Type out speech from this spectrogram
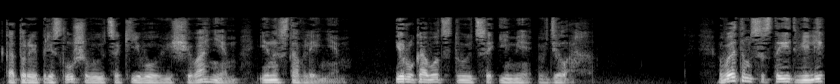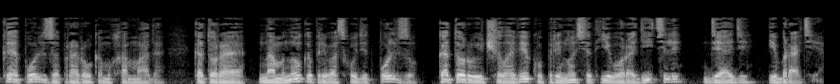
которые прислушиваются к его увещеваниям и наставлениям, и руководствуются ими в делах. В этом состоит великая польза пророка Мухаммада, которая намного превосходит пользу, которую человеку приносят его родители, дяди и братья.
